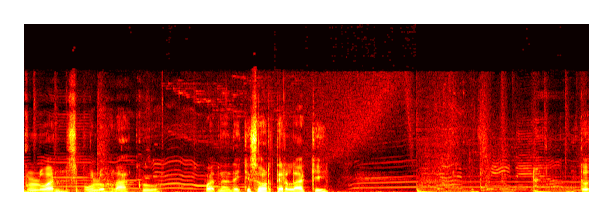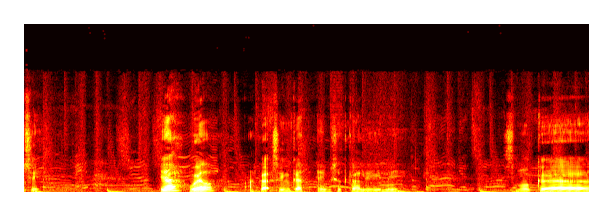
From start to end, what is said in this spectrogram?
puluhan 10 lagu buat nanti disortir lagi. Itu sih. Ya well agak singkat episode kali ini. Semoga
